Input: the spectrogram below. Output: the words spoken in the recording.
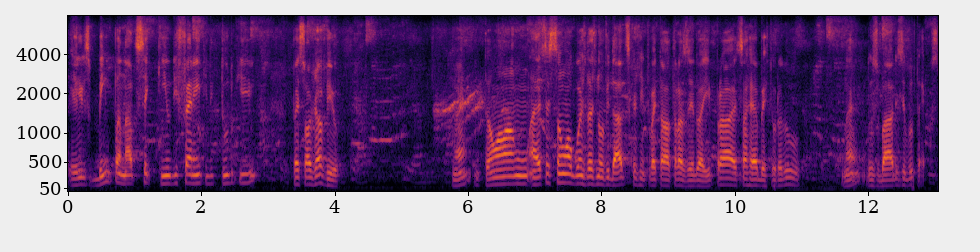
Eles bem empanados, sequinho, diferente de tudo que o pessoal já viu. Né? Então, essas são algumas das novidades que a gente vai estar trazendo aí para essa reabertura do, né, dos bares e botecos.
